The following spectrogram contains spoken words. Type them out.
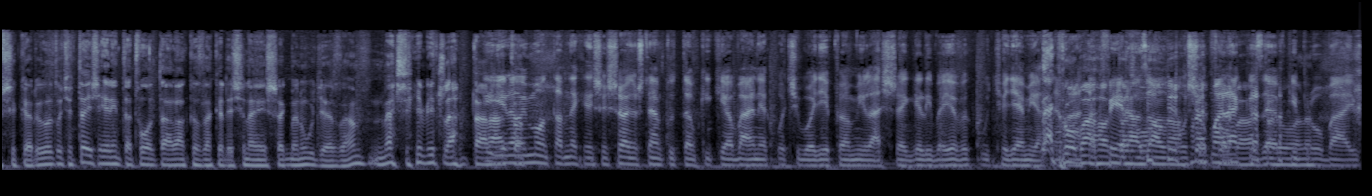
sikerült, úgyhogy te is érintett voltál a közlekedési nehézségben, úgy érzem. Mesélj, mit láttál Igen, ahogy mondtam neked is, hogy sajnos nem tudtam kikiabálni a kocsiból, hogy éppen a millás reggelibe jövök, úgyhogy emiatt nem álltak félre az autósok, már legközelebb kipróbáljuk.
